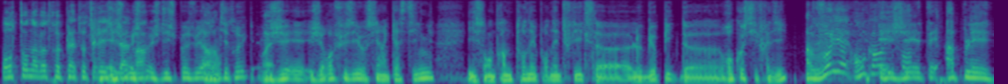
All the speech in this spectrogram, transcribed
On retourne à votre plateau télé, Gilles je, Alma. je- je dis, je peux dire Pardon un petit truc. Ouais. J'ai refusé aussi un casting. Ils sont en train de tourner pour Netflix le, le biopic de Rocco Siffredi. Ah, vous voyez, encore Et j'ai été appelé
